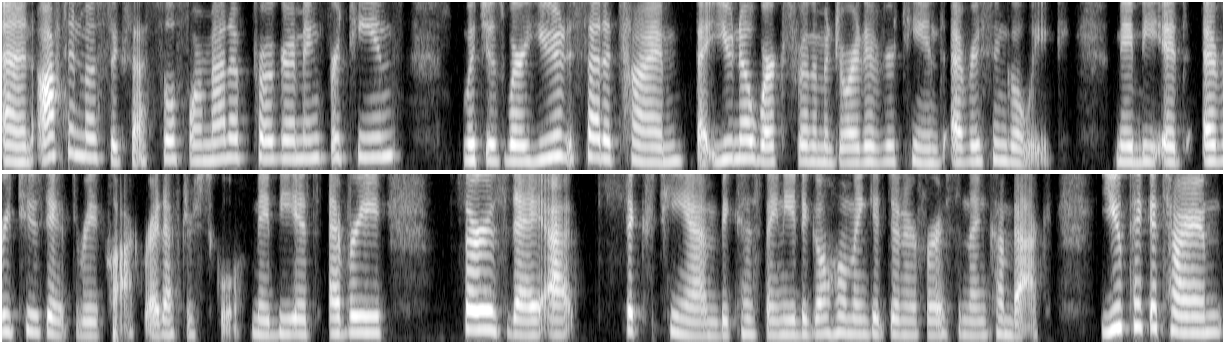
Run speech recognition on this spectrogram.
and often most successful format of programming for teens, which is where you set a time that you know works for the majority of your teens every single week. Maybe it's every Tuesday at three o'clock right after school. Maybe it's every Thursday at 6 p.m. because they need to go home and get dinner first and then come back. You pick a time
